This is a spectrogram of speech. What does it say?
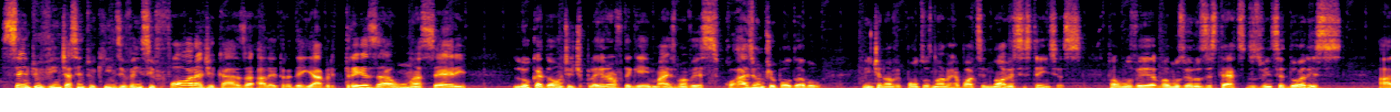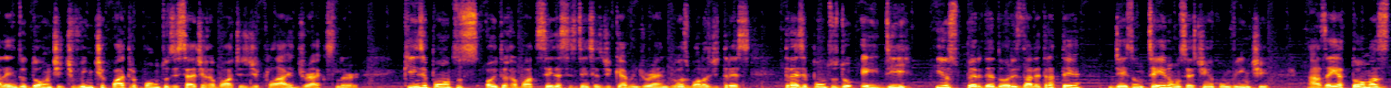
120 a 115 vence fora de casa a letra D e abre 3 a 1 na série. Luka Doncic, Player of the Game, mais uma vez, quase um triple-double, 29 pontos, 9 rebotes e 9 assistências. Vamos ver, vamos ver os stats dos vencedores. Além do Doncic, 24 pontos e 7 rebotes de Clyde Drexler, 15 pontos, 8 rebotes, 6 assistências de Kevin Durant, 2 bolas de 3, 13 pontos do AD. E os perdedores da letra T, Jason Tatum, cestinha com 20, Isaiah Thomas,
